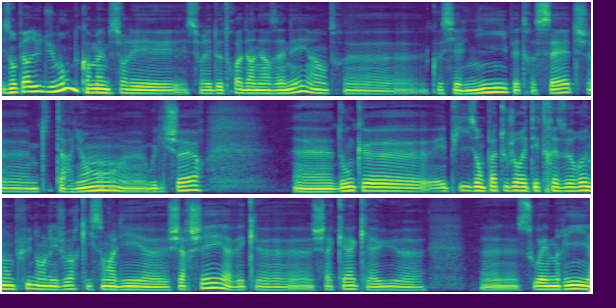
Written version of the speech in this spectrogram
ils ont perdu du monde quand même sur les, sur les deux, trois dernières années, hein, entre euh, Koscielny, Petr Sech, euh, Mkhitaryan, euh, Wilshire. Euh, donc, et puis ils n'ont pas toujours été très heureux non plus dans les joueurs qui sont allés chercher, avec Chaka qui a eu sous Emery,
